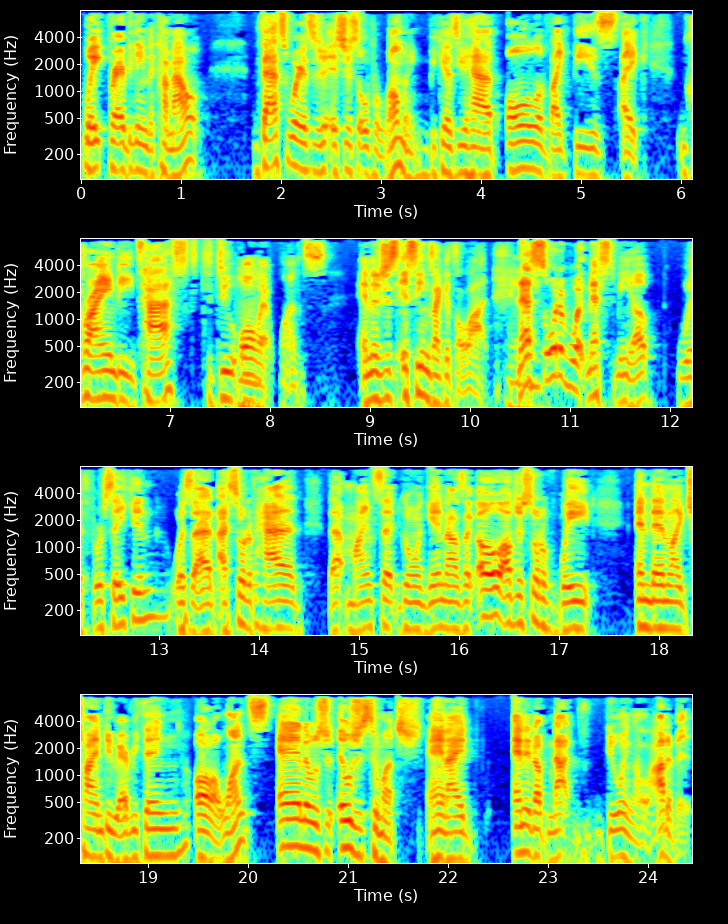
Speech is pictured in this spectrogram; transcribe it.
wait for everything to come out, that's where it's, it's just overwhelming because you have all of like these like grindy tasks to do mm. all at once. And it just, it seems like it's a lot. Mm. And that's sort of what messed me up with Forsaken was that I sort of had that mindset going in. I was like, oh, I'll just sort of wait and then like try and do everything all at once. And it was, it was just too much. And I ended up not doing a lot of it.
